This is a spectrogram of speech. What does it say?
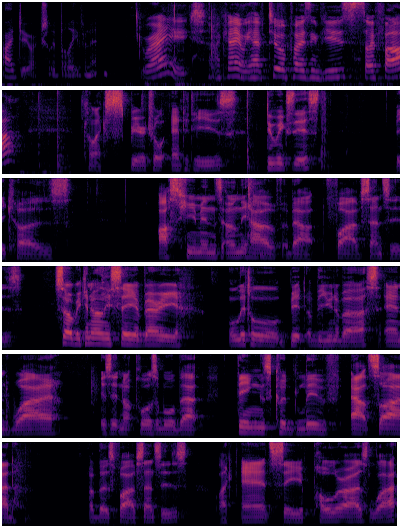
I do actually believe in it. Great. Okay, we have two opposing views so far. kind of like spiritual entities do exist because us humans only have about five senses. So we can only see a very little bit of the universe, and why is it not plausible that things could live outside of those five senses? Like ants see polarized light,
